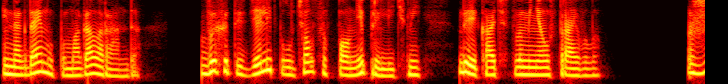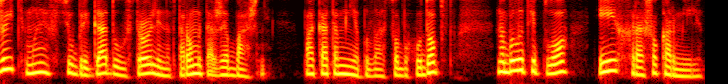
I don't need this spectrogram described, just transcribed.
Иногда ему помогала Ранда. Выход изделий получался вполне приличный, да и качество меня устраивало. Жить мы всю бригаду устроили на втором этаже башни — Пока там не было особых удобств, но было тепло, и их хорошо кормили.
